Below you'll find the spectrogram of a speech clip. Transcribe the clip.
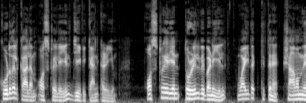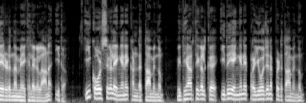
കൂടുതൽ കാലം ഓസ്ട്രേലിയയിൽ ജീവിക്കാൻ കഴിയും. ഓസ്ട്രേലിയൻ തൊഴിൽ വിപണിയിൽ വൈദഗ്ധ്യത്തിന് ക്ഷാമം നേരിടുന്ന മേഖലകളാണ് ഇത്. ഈ കോഴ്സുകൾ എങ്ങനെ കണ്ടെത്താമെന്നും വിദ്യാർത്ഥികൾക്ക് ഇത് എങ്ങനെ പ്രയോജനപ്പെടുത്താമെന്നും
